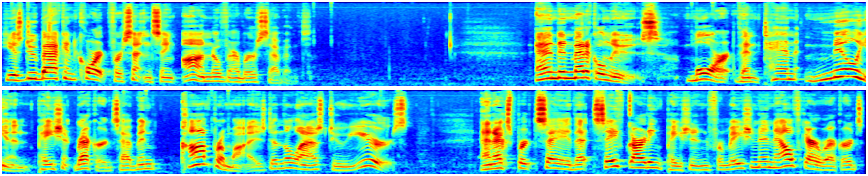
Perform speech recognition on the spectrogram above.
He is due back in court for sentencing on November 7th. And in medical news, more than 10 million patient records have been compromised in the last two years and experts say that safeguarding patient information in healthcare records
